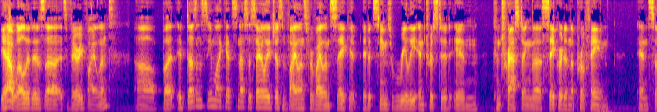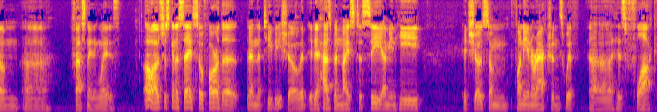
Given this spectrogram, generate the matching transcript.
Yeah, well, it is. Uh, it's very violent. Uh, but it doesn't seem like it's necessarily just violence for violence sake. It, it, it seems really interested in contrasting the sacred and the profane in some uh, fascinating ways. Oh, I was just gonna say, so far the in the TV show, it, it has been nice to see. I mean, he it shows some funny interactions with uh, his flock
